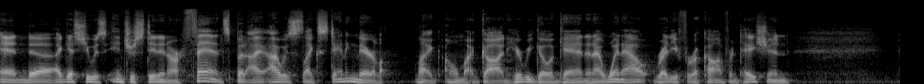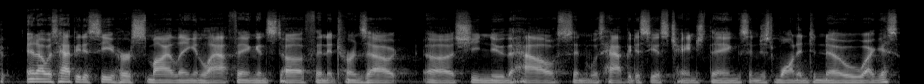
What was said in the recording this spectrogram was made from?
and uh, I guess she was interested in our fence, but I, I was like standing there like, oh my God, here we go again. And I went out ready for a confrontation and I was happy to see her smiling and laughing and stuff. And it turns out uh, she knew the house and was happy to see us change things and just wanted to know, I guess,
